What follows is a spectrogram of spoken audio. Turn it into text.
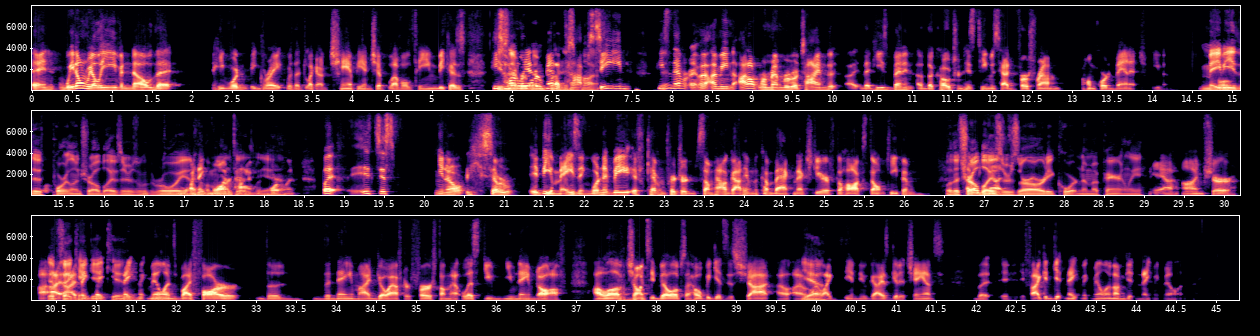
And we don't really even know that he wouldn't be great with a like a championship level team because he's, he's hardly ever been, a top spot. seed. He's yeah. never. I mean, I don't remember a time that uh, that he's been the coach and his team has had first round home court advantage, even. Maybe the Portland Trailblazers with Roy. I think one time with yeah. Portland, but it's just you know, so it'd be amazing, wouldn't it be, if Kevin Pritchard somehow got him to come back next year if the Hawks don't keep him? Well, the Trailblazers are already courting him, apparently. Yeah, I'm sure. If I, I think Nate, Nate McMillan's by far the the name I'd go after first on that list you you named off. I love mm-hmm. Chauncey Billups. I hope he gets his shot. I, I, yeah. I like seeing new guys get a chance. But if, if I could get Nate McMillan, I'm getting Nate McMillan.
